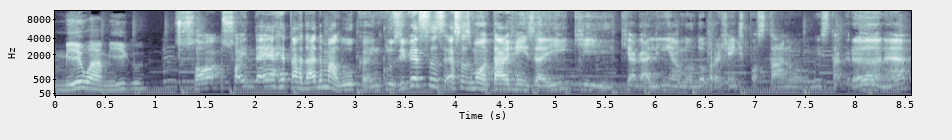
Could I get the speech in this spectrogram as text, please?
meu amigo. Só, só ideia retardada e maluca. Inclusive essas, essas montagens aí que, que a galinha mandou pra gente postar no, no Instagram, né?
